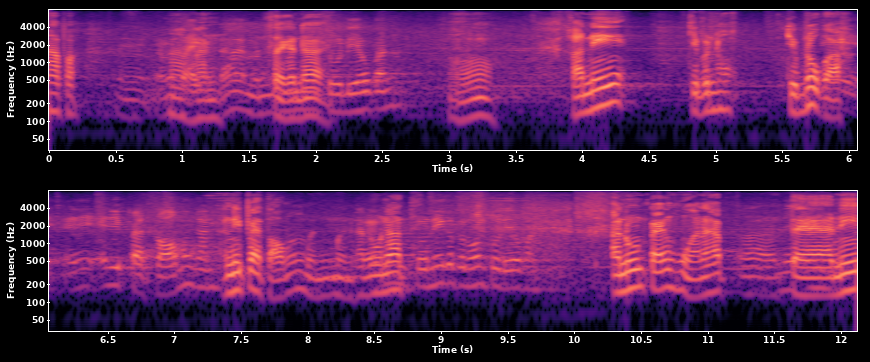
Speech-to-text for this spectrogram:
ห้าพัน อืมแล้วมันใส่กันได้มันใส่กันได้ ตัวเดียวกันอ๋อคันนี้เจ็ดพันหกเจ็ดพันหกอะอันนี้อันนี้แปดสองเหมือนกันอันนี้แปดสองเหมือนเหมือนคันนู้นนะตัวนี้ก็ตัวโน้นตัวเดียวกันอันนู้นแปลงหัวนะครับเออแต่อันนี้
